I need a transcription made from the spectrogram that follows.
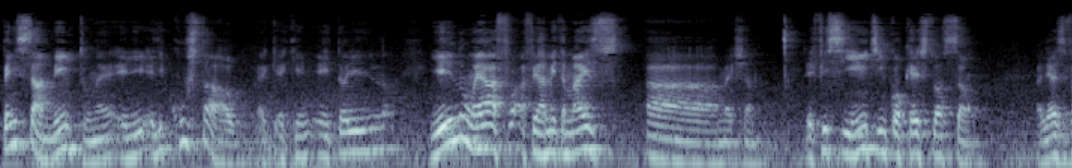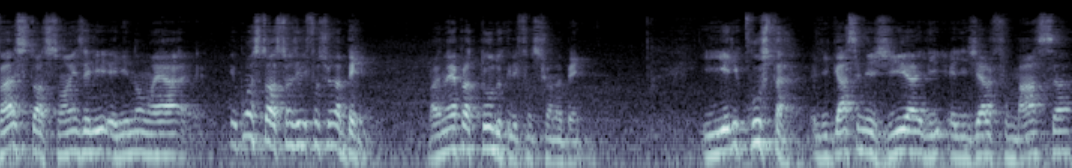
Pensamento, né? Ele, ele custa algo. É, é que, então, ele não, e ele não é a, a ferramenta mais a, é eficiente em qualquer situação Aliás, várias situações ele, ele não é. Em algumas situações ele funciona bem, mas não é para tudo que ele funciona bem. E ele custa, ele gasta energia, ele, ele gera fumaça,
